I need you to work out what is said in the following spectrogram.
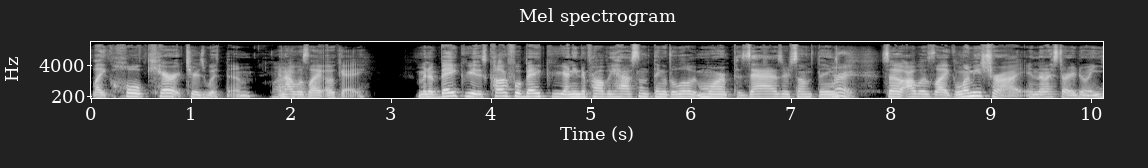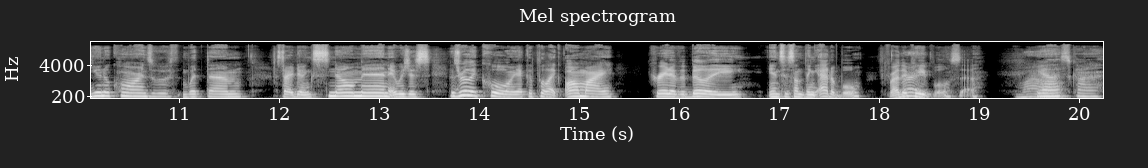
like whole characters with them. And I was like, okay, I'm in a bakery, this colorful bakery. I need to probably have something with a little bit more pizzazz or something. Right. So I was like, let me try. And then I started doing unicorns with, with them. I started doing snowmen. It was just, it was really cool. And I could put like all my creative ability into something edible for other Right. people. So Wow. yeah, that's kind of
